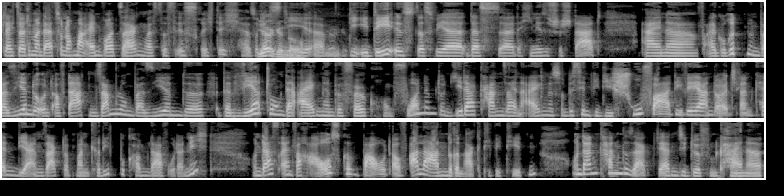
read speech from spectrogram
Vielleicht sollte man dazu noch mal ein Wort sagen, was das ist richtig. Also ja, dass genau. die, ähm, die Idee ist, dass wir, dass äh, der chinesische Staat eine auf Algorithmen basierende und auf Datensammlung basierende Bewertung der eigenen Bevölkerung vornimmt und jeder kann sein eigenes so ein bisschen wie die Schufa, die wir ja in Deutschland kennen, die einem sagt, ob man Kredit bekommen darf oder nicht und das einfach ausgebaut auf alle anderen Aktivitäten und dann kann gesagt werden, sie dürfen keine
